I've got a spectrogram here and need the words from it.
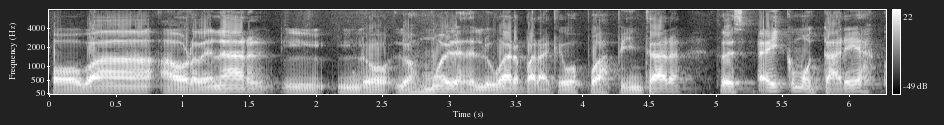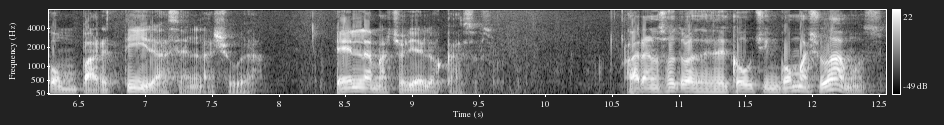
o va a ordenar los muebles del lugar para que vos puedas pintar. Entonces hay como tareas compartidas en la ayuda, en la mayoría de los casos. Ahora nosotros desde el coaching, ¿cómo ayudamos?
